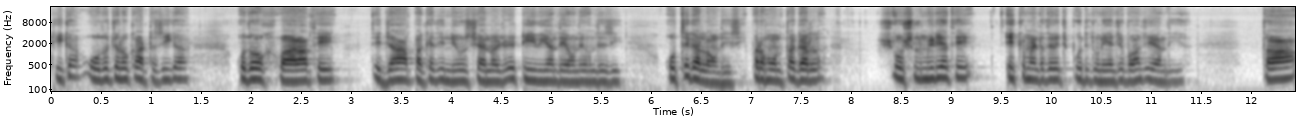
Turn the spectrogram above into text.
ਠੀਕ ਆ? ਉਦੋਂ ਚਲੋ ਘੱਟ ਸੀਗਾ। ਉਦੋਂ ਅਖਬਾਰਾਂ ਤੇ ਤੇ ਜਾਂ ਆਪਾਂ ਕਹਿੰਦੇ ਨਿਊਜ਼ ਚੈਨਲ ਜਿਹੜੇ ਟੀਵੀਆਂ ਤੇ ਆਉਂਦੇ ਹੁੰਦੇ ਸੀ, ਉੱਥੇ ਗੱਲ ਆਉਂਦੀ ਸੀ। ਪਰ ਹੁਣ ਤਾਂ ਗੱਲ ਸੋਸ਼ਲ ਮੀਡੀਆ ਤੇ 1 ਮਿੰਟ ਦੇ ਵਿੱਚ ਪੂਰੀ ਦੁਨੀਆ 'ਚ ਪਹੁੰਚ ਜਾਂਦੀ ਹੈ ਤਾਂ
